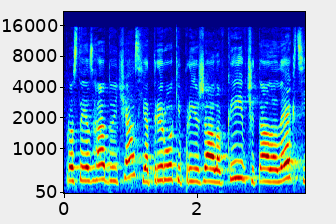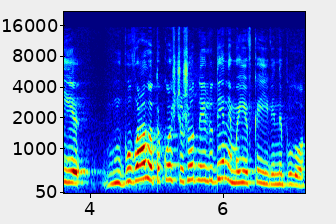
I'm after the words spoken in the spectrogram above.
просто я згадую час. Я три роки приїжджала в Київ, читала лекції. Бувало також, що жодної людини моєї в Києві не було,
